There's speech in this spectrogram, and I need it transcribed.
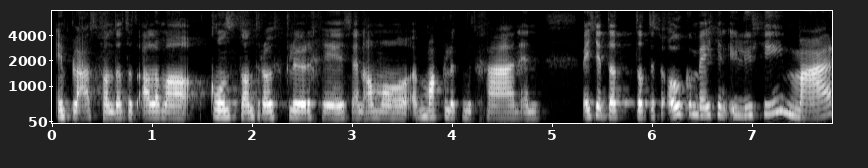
in plaats van dat het allemaal constant rooskleurig is en allemaal makkelijk moet gaan. En weet je, dat, dat is ook een beetje een illusie. Maar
